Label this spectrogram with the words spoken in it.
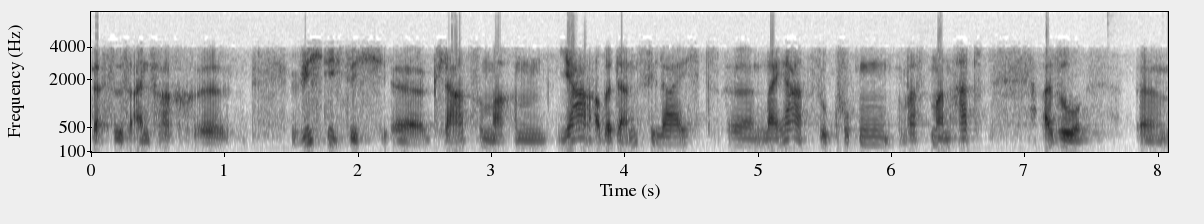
das ist einfach äh, wichtig, sich äh, klar zu machen, ja, aber dann vielleicht, äh, naja, zu gucken, was man hat. Also äh,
